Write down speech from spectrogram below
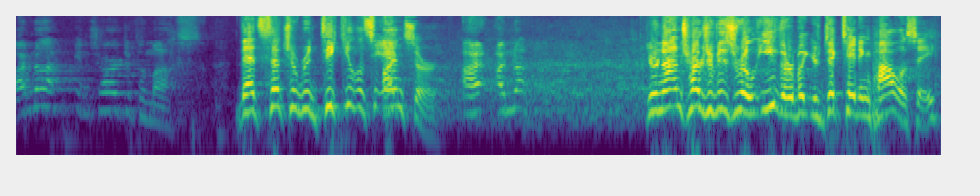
I'm not in charge of Hamas. That's such a ridiculous answer. I, I'm not. You're not in charge of Israel either, but you're dictating policy.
